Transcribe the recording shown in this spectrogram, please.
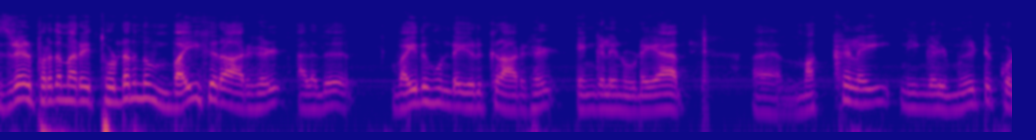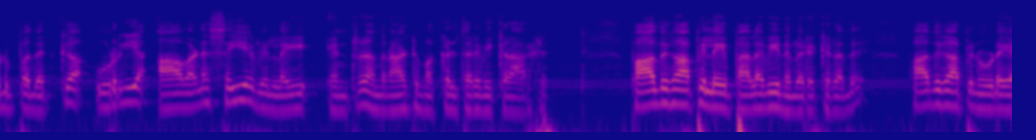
இஸ்ரேல் பிரதமரை தொடர்ந்தும் வைகிறார்கள் அல்லது வைது கொண்டே இருக்கிறார்கள் எங்களினுடைய மக்களை நீங்கள் மீட்டுக் கொடுப்பதற்கு உரிய ஆவண செய்யவில்லை என்று அந்த நாட்டு மக்கள் தெரிவிக்கிறார்கள். பாதுகாப்பிலே பலவீனம் இருக்கிறது. பாதுகாப்பினுடைய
